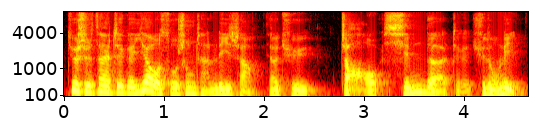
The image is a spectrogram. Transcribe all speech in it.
就是在这个要素生产力上要去找新的这个驱动力，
